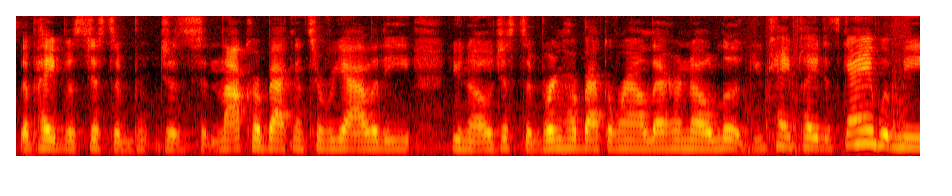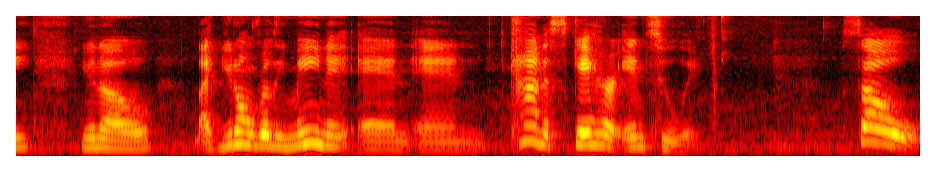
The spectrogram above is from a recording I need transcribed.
the papers just to just to knock her back into reality, you know, just to bring her back around, let her know, look, you can't play this game with me, you know, like you don't really mean it and and kind of scare her into it. So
